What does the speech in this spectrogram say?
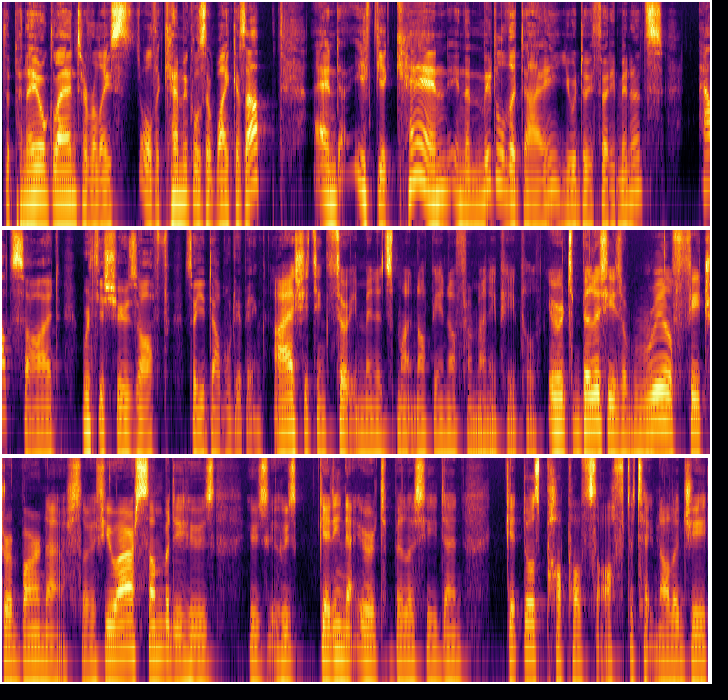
the pineal gland to release all the chemicals that wake us up. And if you can, in the middle of the day, you would do 30 minutes outside with your shoes off, so you're double dipping. I actually think 30 minutes might not be enough for many people. Irritability is a real feature of burnout. So if you are somebody who's who's who's getting that irritability, then get those pop offs off the technology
